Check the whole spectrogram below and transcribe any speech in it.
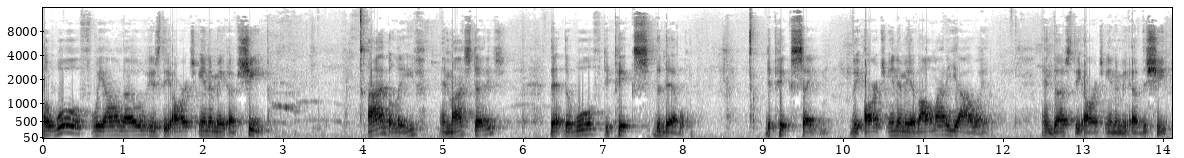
A wolf, we all know, is the arch enemy of sheep. I believe, in my studies, that the wolf depicts the devil, depicts Satan, the arch enemy of Almighty Yahweh, and thus the arch enemy of the sheep.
